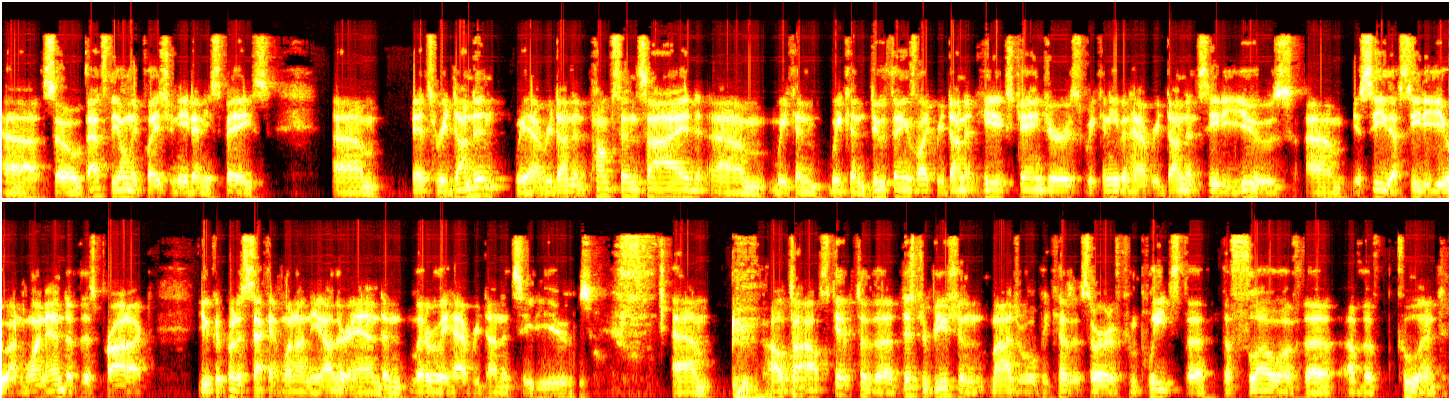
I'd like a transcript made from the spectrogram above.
Uh, so that's the only place you need any space. Um, it's redundant. We have redundant pumps inside. Um, we can we can do things like redundant heat exchangers. We can even have redundant CDUs. Um, you see the CDU on one end of this product you could put a second one on the other end and literally have redundant CDUs. Um, I'll, t- I'll skip to the distribution module because it sort of completes the, the flow of the of the coolant.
